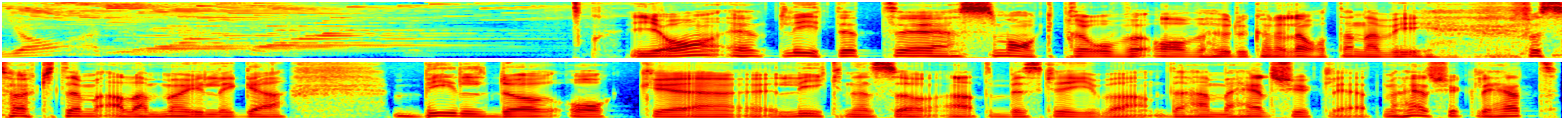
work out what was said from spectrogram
Ja, Ja, ett litet eh, smakprov av hur det kunde låta när vi försökte med alla möjliga bilder och eh, liknelser att beskriva det här med helkyrklighet. Men helkyrklighet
